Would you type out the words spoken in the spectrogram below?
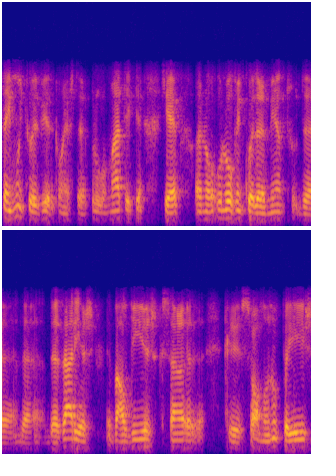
tem muito a ver com esta problemática, que é o novo enquadramento das áreas baldias que, são, que somam no país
